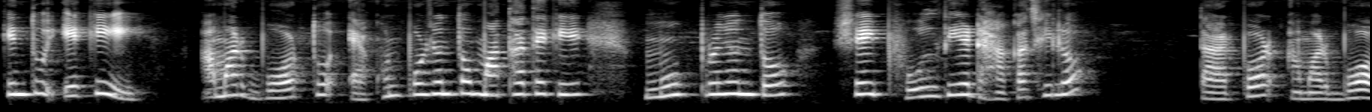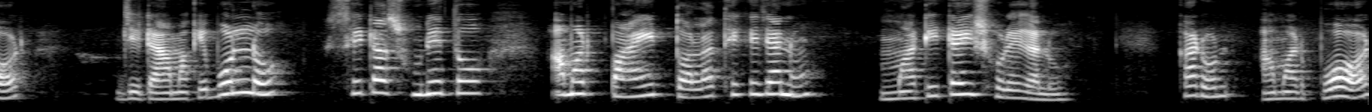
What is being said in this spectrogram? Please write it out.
কিন্তু একই আমার বর তো এখন পর্যন্ত মাথা থেকে মুখ পর্যন্ত সেই ফুল দিয়ে ঢাকা ছিল। তারপর আমার বর যেটা আমাকে বলল, সেটা শুনে তো আমার পায়ের তলা থেকে যেন মাটিটাই সরে গেল। কারণ আমার বর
